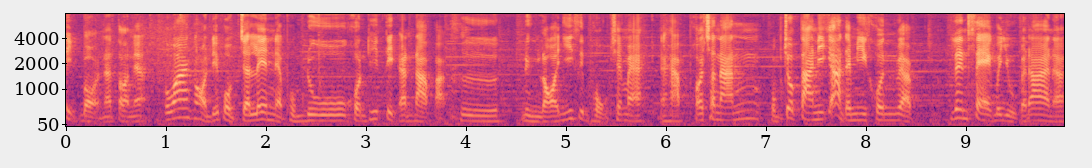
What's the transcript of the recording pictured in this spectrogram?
ติดบอร์ดนะตอนเนี้ยเพราะว่าก่อนที่ผมจะเล่นเนี่ย ผมดูคนที่ติดอันดับอะคือ 126 ใช่ไหมนะครับ เพราะฉะนั้นผมจบตานี้ก็อาจจะมีคนแบบเล่นแซงไปอยู่ก็ได้นะ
